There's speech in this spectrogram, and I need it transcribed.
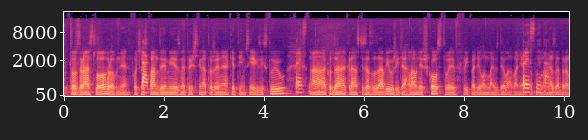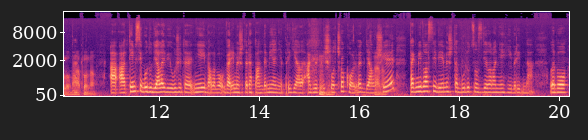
na... to zrástlo ohromne. Počas tak. pandémie sme prišli na to, že nejaké Teamsy existujú. Presne a tak. ako dá, krásne sa to dá využiť. A hlavne v školstve v prípade online vzdelávania. Presne to na mňa zabralo tak. naplno. A, a tým si budú ďalej využité nie iba, lebo veríme, že teda pandémia nepríde, ale ak by prišlo čokoľvek ďalšie, ano. tak my vlastne vieme, že tá budúcnosť vzdelávania je hybridná. Lebo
